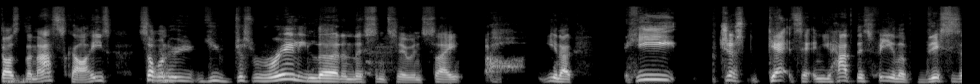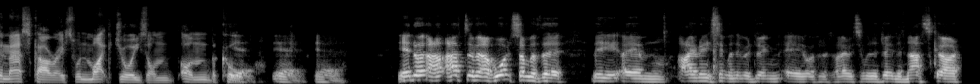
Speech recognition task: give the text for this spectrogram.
does mm. the NASCAR. He's someone yeah. who you just really learn and listen to and say, oh, you know, he just gets it, and you have this feel of this is a NASCAR race when Mike Joy's on on the call. Yeah, yeah, yeah. Yeah, no, I have to. I've watched some of the the um, iRacing when they were doing uh, iRacing when they're doing the NASCAR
